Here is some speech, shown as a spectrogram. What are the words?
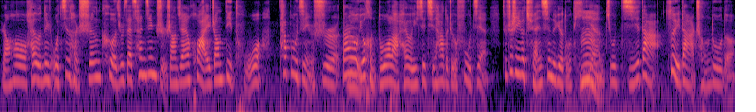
然后还有那我记得很深刻，就是在餐巾纸上竟然画了一张地图。它不仅是，当然有有很多了，还有一些其他的这个附件，就这是一个全新的阅读体验，就极大最大程度的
